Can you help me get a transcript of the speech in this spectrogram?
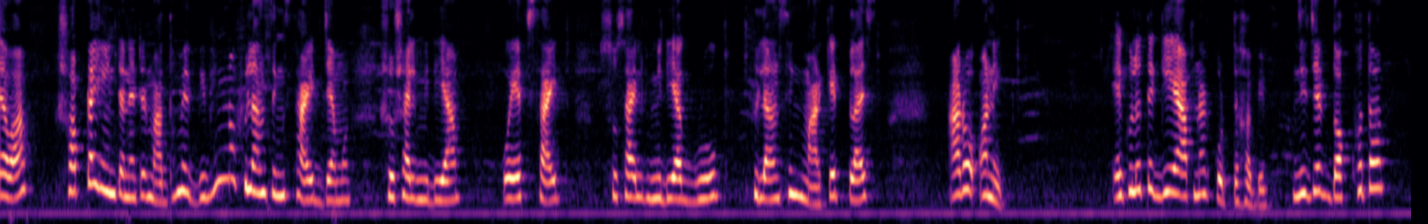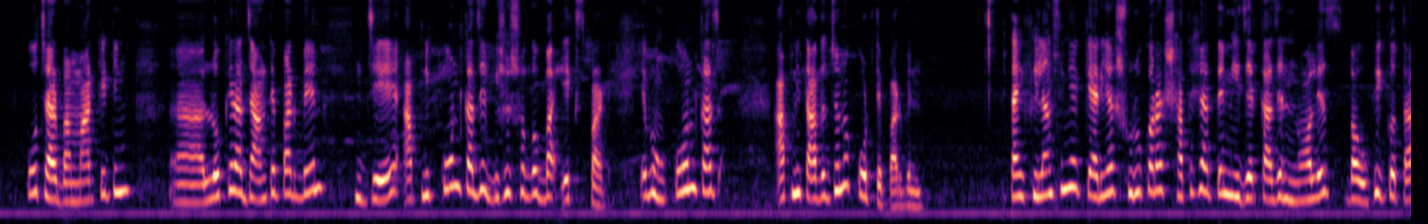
দেওয়া সবটাই ইন্টারনেটের মাধ্যমে বিভিন্ন ফ্রিলান্সিং সাইট যেমন social media website, social media group freelancing market plus আরও অনেক। এগুলোতে গিয়ে আপনার করতে হবে। নিজের দক্ষতা, প্রচার বা মার্কেটিং লোকেরা জানতে পারবেন যে আপনি কোন কাজের বিশেষজ্ঞ বা এক্সপার্ট এবং কোন কাজ আপনি তাদের জন্য করতে পারবেন। তাই ফ্রিলান্সিংয়ের ক্যারিয়ার শুরু করার সাথে সাথে নিজের কাজের নলেজ বা অভিজ্ঞতা,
